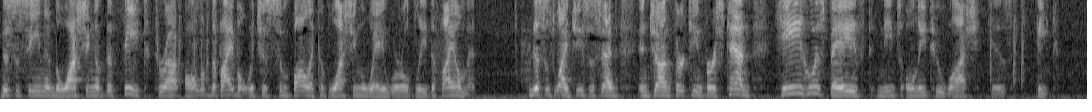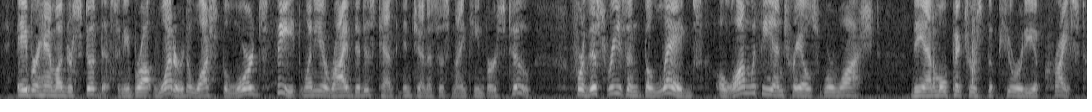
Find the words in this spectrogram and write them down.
This is seen in the washing of the feet throughout all of the Bible, which is symbolic of washing away worldly defilement. This is why Jesus said in John 13, verse 10, He who is bathed needs only to wash his feet. Abraham understood this, and he brought water to wash the Lord's feet when he arrived at his tent in Genesis 19, verse 2. For this reason, the legs, along with the entrails, were washed. The animal pictures the purity of Christ,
